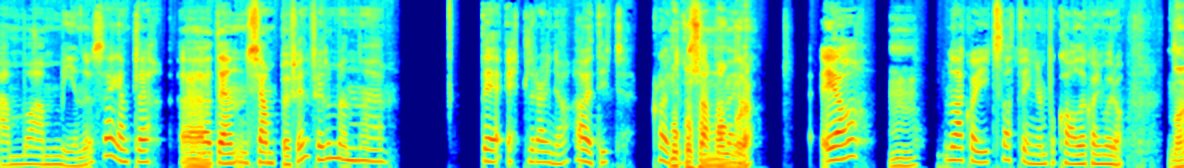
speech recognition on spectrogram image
M og M minus, egentlig. Mm. Uh, Det er en kjempefin film, men uh, det er et eller annet. Jeg vet ikke. Klarer ikke Noe som mangler? veldig. Ja, Mm. men jeg kan ikke sette fingeren på hva det kan være. Nei.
